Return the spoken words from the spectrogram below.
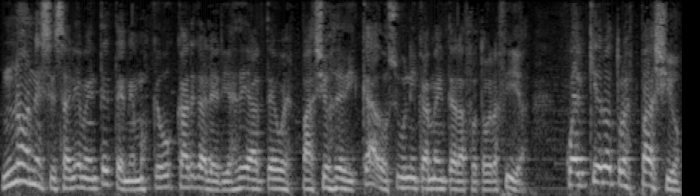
no necesariamente tenemos que buscar galerías de arte o espacios dedicados únicamente a la fotografía. Cualquier otro espacio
